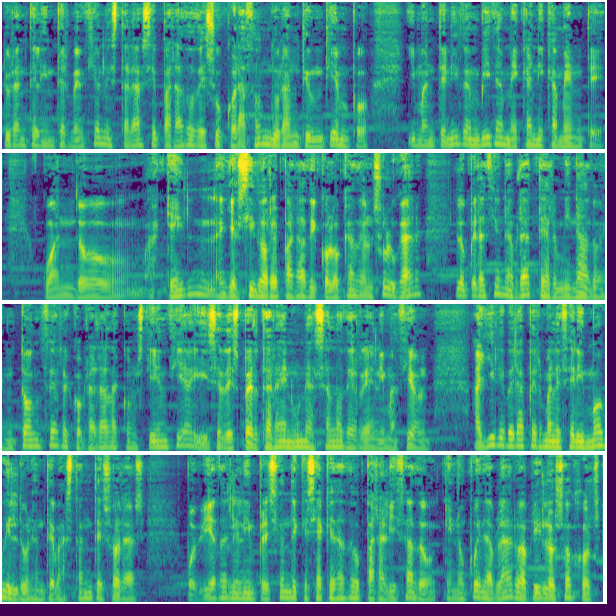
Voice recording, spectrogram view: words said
Durante la intervención estará separado de su corazón durante un tiempo y mantenido en vida mecánicamente. Cuando aquel haya sido reparado y colocado en su lugar, la operación habrá terminado. Entonces recobrará la conciencia y se despertará en una sala de reanimación. Allí deberá permanecer inmóvil durante bastantes horas. Podría darle la impresión de que se ha quedado paralizado, que no puede hablar o abrir los ojos.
